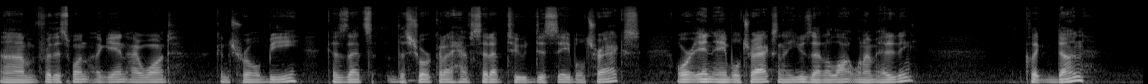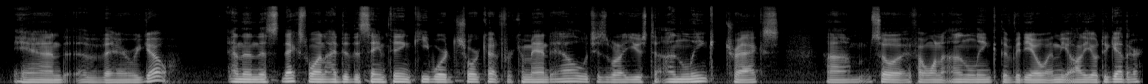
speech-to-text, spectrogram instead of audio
Um, for this one, again, I want Control B, because that's the shortcut I have set up to disable tracks or enable tracks, and I use that a lot when I'm editing. Click done, and there we go. And then this next one, I did the same thing, keyboard shortcut for Command L, which is what I use to unlink tracks. Um, so if I want to unlink the video and the audio together,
